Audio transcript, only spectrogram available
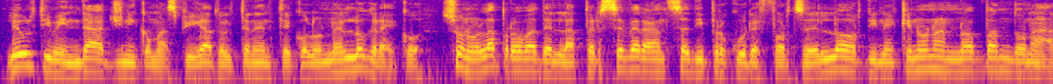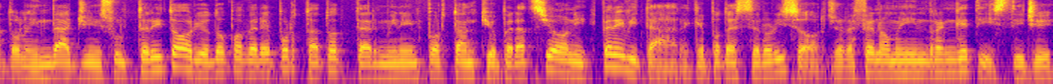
Le ultime indagini, come ha spiegato il tenente colonnello Greco, sono la prova della perseveranza di procure e forze dell'ordine che non hanno abbandonato le indagini sul territorio dopo aver portato a termine importanti operazioni per evitare che potessero risorgere fenomeni indranghetistici.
